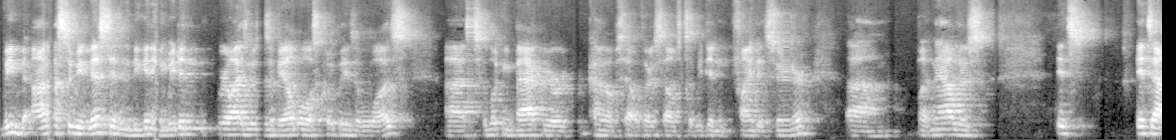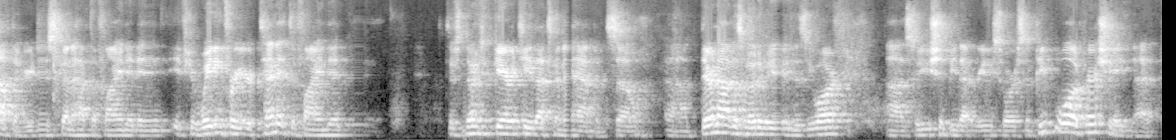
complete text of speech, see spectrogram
we honestly we missed it in the beginning. We didn't realize it was available as quickly as it was. Uh, so looking back, we were kind of upset with ourselves that we didn't find it sooner. Um, but now there's it's it's out there. You're just going to have to find it. And if you're waiting for your tenant to find it, there's no guarantee that's going to happen. So uh, they're not as motivated as you are. Uh, so you should be that resource, and people will appreciate that.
